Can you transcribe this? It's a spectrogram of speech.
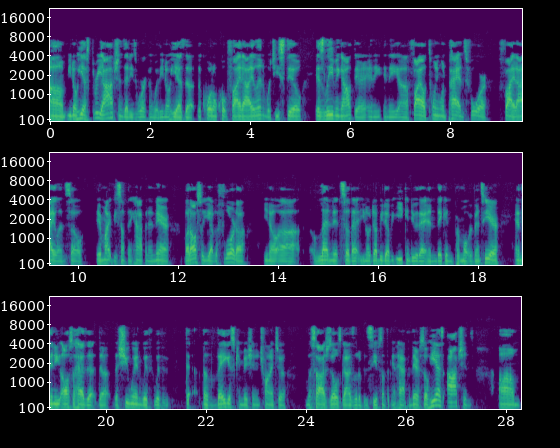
um, you know, he has three options that he's working with. You know, he has the, the quote unquote fight island, which he still is leaving out there and he, and he uh, filed 21 patents for fight island. So there might be something happening there. But also you have the Florida, you know, uh, letting it so that, you know, WWE can do that and they can promote events here. And then he also had the, the, the shoe in with, with the, the Vegas commission and trying to massage those guys a little bit to see if something can happen there. So he has options. Um,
